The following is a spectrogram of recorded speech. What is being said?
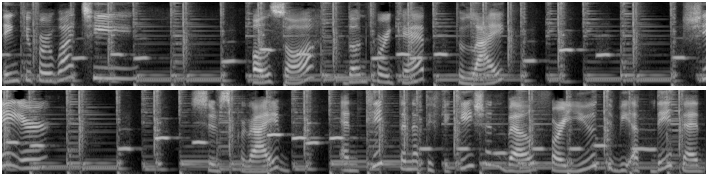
Thank you for watching! Also, don't forget to like, share, subscribe, and click the notification bell for you to be updated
